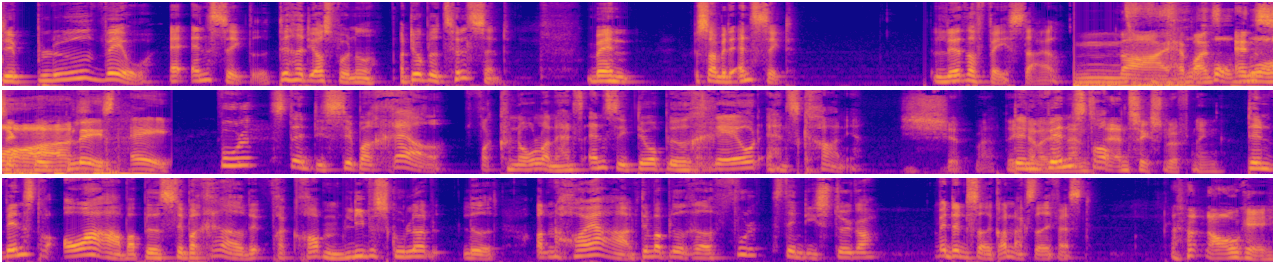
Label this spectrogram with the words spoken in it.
Det bløde væv af ansigtet, det havde de også fundet, og det var blevet tilsendt. Men som et ansigt. Leatherface-style. Nej, han var hans ansigt blev blæst af. fuldstændig separeret fra knoglerne. Hans ansigt, det var blevet revet af hans kranie. Shit, man. Det Den en venstre- ans- ansigtsløftning. Den venstre overarm var blevet separeret fra kroppen lige ved skulderledet, og den højre arm, den var blevet revet fuldstændig i stykker. Men den sad godt nok stadig fast. Nå, okay.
